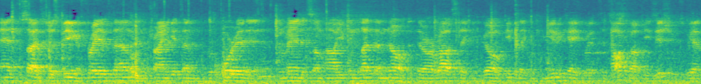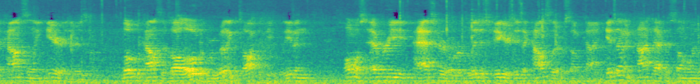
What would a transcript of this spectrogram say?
And besides just being afraid of them and trying to get them reported and remanded somehow, you can let them know that there are routes they can go, people they can communicate with to talk about these issues. We have counseling here, there's local counselors all over who are willing to talk to people. Even almost every pastor or religious figure is a counselor of some kind. Get them in contact with someone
